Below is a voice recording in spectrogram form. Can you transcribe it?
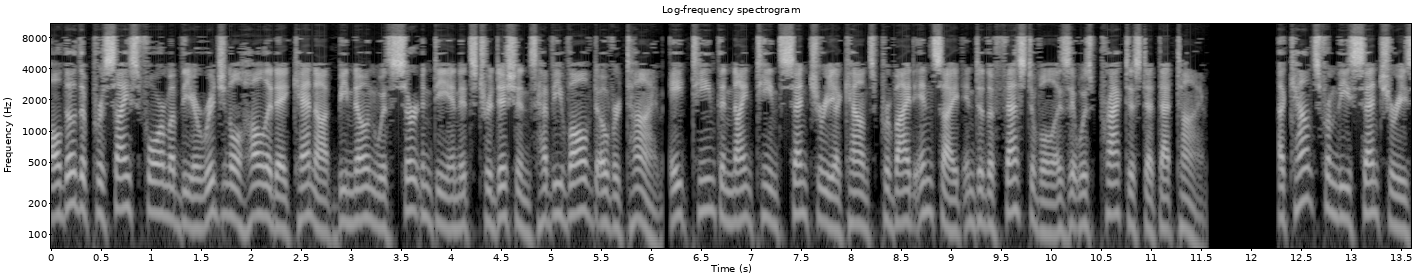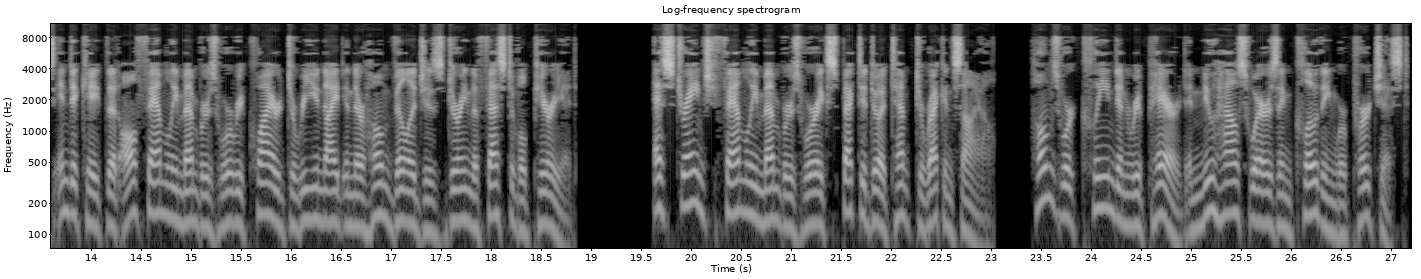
Although the precise form of the original holiday cannot be known with certainty and its traditions have evolved over time, 18th and 19th century accounts provide insight into the festival as it was practiced at that time. Accounts from these centuries indicate that all family members were required to reunite in their home villages during the festival period. Estranged family members were expected to attempt to reconcile. Homes were cleaned and repaired and new housewares and clothing were purchased.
